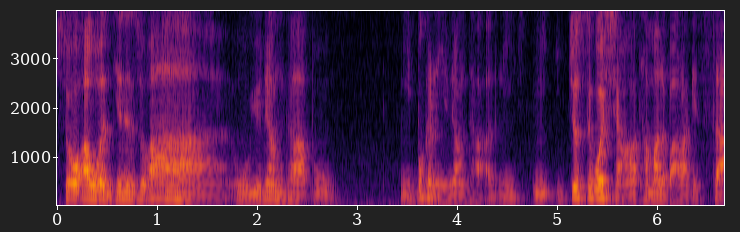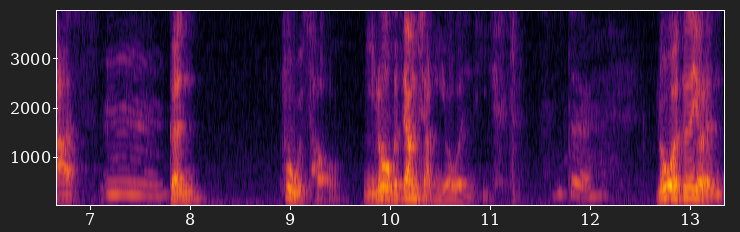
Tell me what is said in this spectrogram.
说啊，我很天真说啊，我原谅他不，你不可能原谅他的，你你就是会想要他妈的把他给杀死，嗯，跟复仇。你如果不这样想，你有问题。对。如果真的有人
